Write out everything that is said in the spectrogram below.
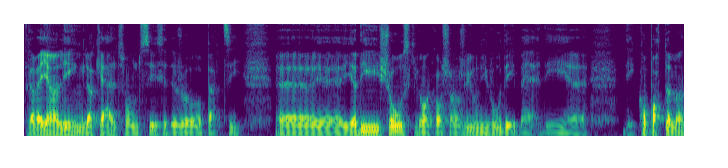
travailler en ligne, local, on le sait, c'est déjà parti. Euh, il y a des choses qui vont encore changer au niveau des, ben, des, euh, des comportements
